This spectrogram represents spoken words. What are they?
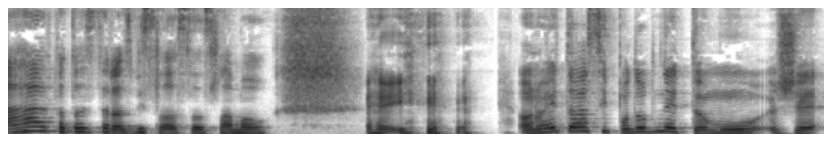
Aha, potom si to rozmyslel s tou slamou. Hej. Ono je to asi podobné tomu, že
